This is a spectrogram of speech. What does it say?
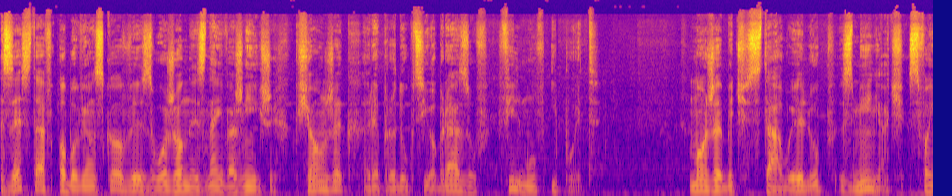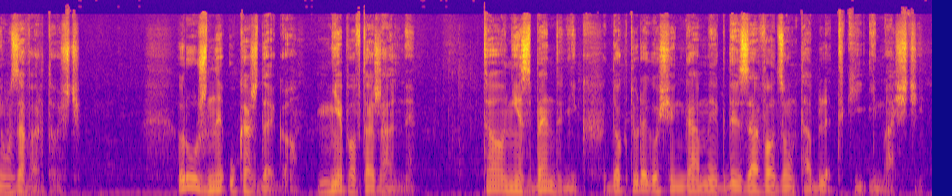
Zestaw obowiązkowy złożony z najważniejszych książek, reprodukcji obrazów, filmów i płyt. Może być stały lub zmieniać swoją zawartość. Różny u każdego, niepowtarzalny. To niezbędnik, do którego sięgamy, gdy zawodzą tabletki i maści.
